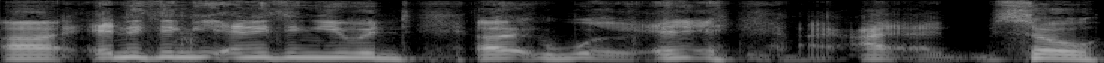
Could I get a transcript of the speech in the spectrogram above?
Uh, anything, anything you would, uh, w- any- I, I, so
